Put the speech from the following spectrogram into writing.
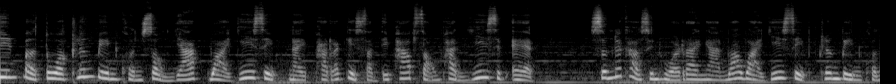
จีนเปิดตัวเครื่องบินขนส่งยักษ์ Y-20 ในภารกิจสันติภาพ 2021 สำนักข่าวซินหัวรายงานว่า Y-20 เครื่องบินขน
